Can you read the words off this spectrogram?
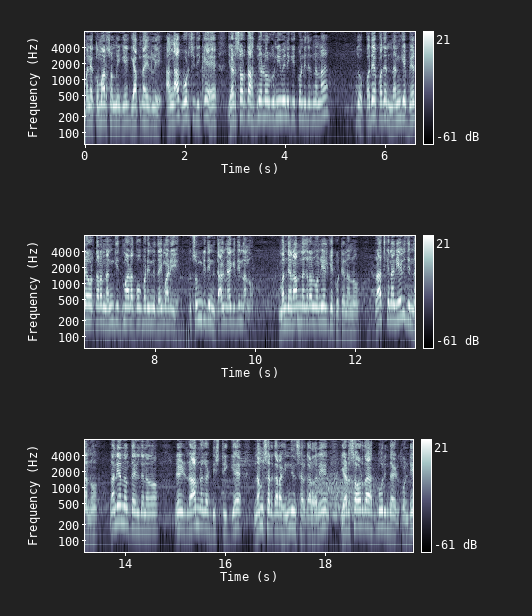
ಮನೆ ಕುಮಾರಸ್ವಾಮಿಗೆ ಜ್ಞಾಪನ ಇರಲಿ. ಹಂಗಾಗಿ ಓಡಿಸಿದ್ದಕ್ಕೆ ಎರಡು ಸಾವಿರದ ಹದಿನೇಳವರೆಗೂ ನೀವೇನಿಗೆ ಇಕ್ಕೊಂಡಿದ್ರಿ ನನ್ನ? ಅದು ಪದೇ ಪದೇ ನನಗೆ ಬೇರೆಯವ್ರ ಥರ ನನಗೆ ಇದು ಮಾಡಕ್ಕೆ ಹೋಗ್ಬೇಡಿ, ನೀವು ದಯಮಾಡಿ. ಸುಮ್ಗಿದ್ದೀನಿ, ತಾಳ್ಮೆ ಆಗಿದ್ದೀನಿ ನಾನು. ಮೊನ್ನೆ ರಾಮನಗರಲ್ಲಿ ಒಂದು ಹೇಳಿಕೆ ಕೊಟ್ಟೆ ನಾನು. ರಾಜಕೀಯ ನಾನು ಹೇಳಿದ್ದೀನಿ ನಾನು. ನಾನೇನಂತ ಹೇಳಿದೆ ನಾನು? ರಾಮನಗರ ಡಿಸ್ಟಿಕ್ಗೆ ನಮ್ಮ ಸರ್ಕಾರ, ಹಿಂದಿನ ಸರ್ಕಾರದಲ್ಲಿ ಎರಡು ಸಾವಿರದ ಹದಿಮೂರಿಂದ ಹಿಡ್ಕೊಂಡು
